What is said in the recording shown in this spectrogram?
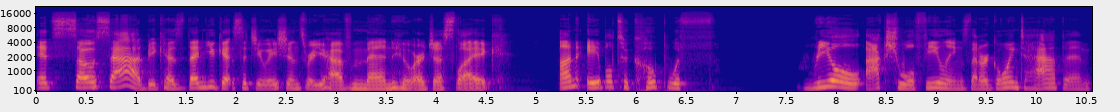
it's so sad because then you get situations where you have men who are just like unable to cope with real actual feelings that are going to happen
